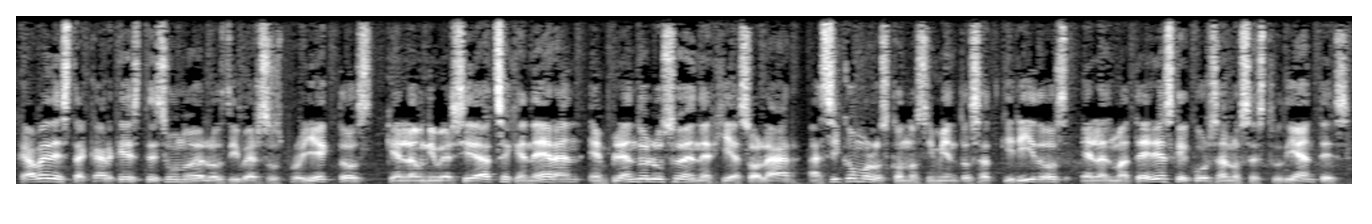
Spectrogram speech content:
Cabe destacar que este es uno de los diversos proyectos que en la universidad se generan empleando el uso de energía solar, así como los conocimientos adquiridos en las materias que cursan los estudiantes.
